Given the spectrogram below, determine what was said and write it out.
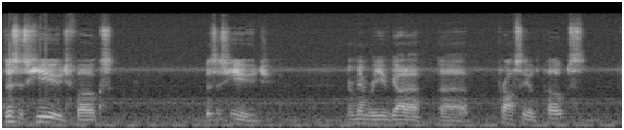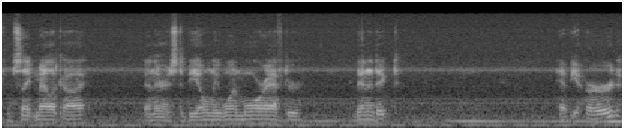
This is huge, folks. This is huge. Remember, you've got a, a prophecy of the popes from St. Malachi, and there is to be only one more after Benedict. Have you heard?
